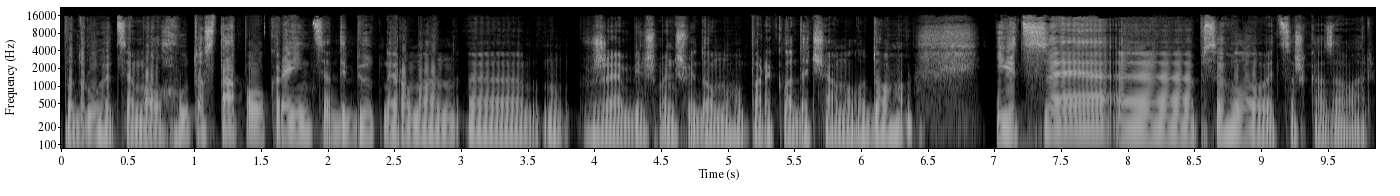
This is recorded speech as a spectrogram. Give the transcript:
По-друге, це Малхут Остапа Українця, дебютний роман, е, ну, вже більш-менш відомого перекладача молодого. І це е, псиголовець Сашка Завар.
